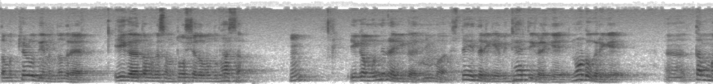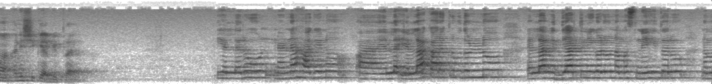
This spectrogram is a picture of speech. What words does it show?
ತಮ್ಮ ಕೇಳುವುದೇನಂತಂದ್ರೆ ಈಗ ತಮಗೆ ಸಂತೋಷದ ಒಂದು ಭಾಸ? ಈಗ ಮುಂದಿನ ಈಗ ನಿಮ್ಮ ಸ್ನೇಹಿತರಿಗೆ, ವಿದ್ಯಾರ್ಥಿಗಳಿಗೆ, ನೋಡುಗರಿಗೆ ತಮ್ಮ ಅನಿಸಿಕೆ, ಅಭಿಪ್ರಾಯ ಎಲ್ಲರೂ ನನ್ನ ಹಾಗೇನೂ ಎಲ್ಲ ಎಲ್ಲ ಕಾರ್ಯಕ್ರಮದಲ್ಲೂ ಎಲ್ಲ ವಿದ್ಯಾರ್ಥಿನಿಗಳು ನಮ್ಮ ಸ್ನೇಹಿತರು ನಮ್ಮ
